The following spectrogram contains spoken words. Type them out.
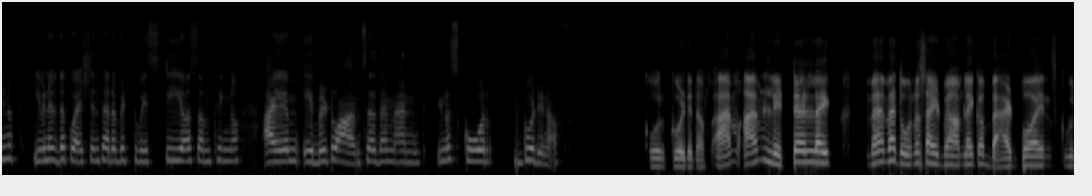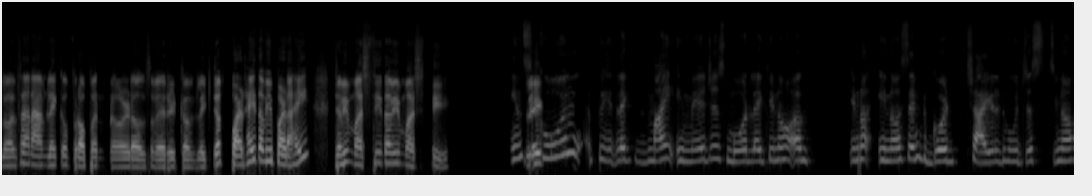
you know even if the questions are a bit twisty or something no i am able to answer them and you know score good enough Or good enough. I'm I'm little like मैं मैं दोनों साइड में I'm like a bad boy in school also and I'm like a proper nerd also where it comes like जब पढ़ाई तभी पढ़ाई जब भी मस्ती तभी मस्ती in like school pe- like my image is more like you know a you know innocent good child who just you know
